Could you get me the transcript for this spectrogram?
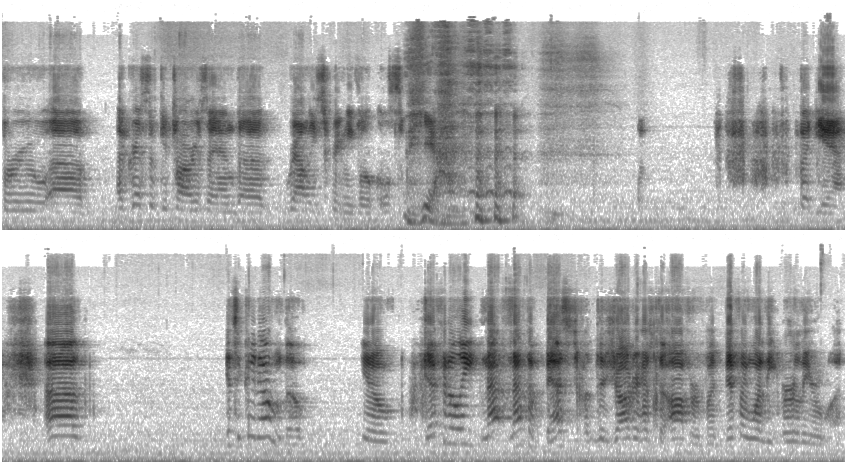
through uh, aggressive guitars and uh, rally screamy vocals. Yeah. but yeah, uh, it's a good album though. You know, definitely not not the best the genre has to offer, but definitely one of the earlier ones.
